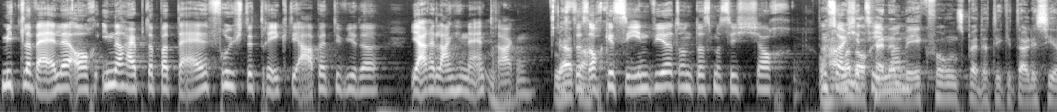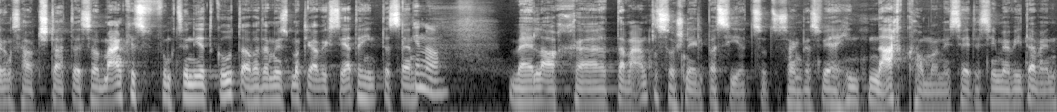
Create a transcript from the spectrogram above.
mittlerweile auch innerhalb der Partei Früchte trägt, die Arbeit, die wir da jahrelang hineintragen. Ja, dass das auch gesehen wird und dass man sich auch da solche haben wir noch einen Weg vor uns bei der Digitalisierungshauptstadt. Also manches funktioniert gut, aber da müssen wir, glaube ich, sehr dahinter sein. Genau weil auch äh, der Wandel so schnell passiert, sozusagen, dass wir hinten nachkommen. Ich sehe das immer wieder, wenn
